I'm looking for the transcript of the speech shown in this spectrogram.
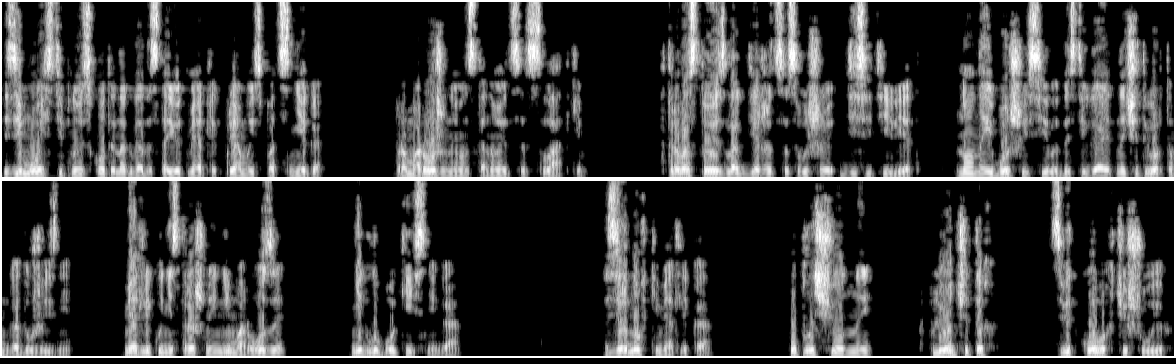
Зимой степной скот иногда достает мятлик прямо из-под снега. Промороженный он становится сладким. В травостое злак держится свыше 10 лет, но наибольшей силы достигает на четвертом году жизни. Мятлику не страшны ни морозы, ни глубокие снега. Зерновки мятлика уплощенные, в пленчатых, цветковых чешуях.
